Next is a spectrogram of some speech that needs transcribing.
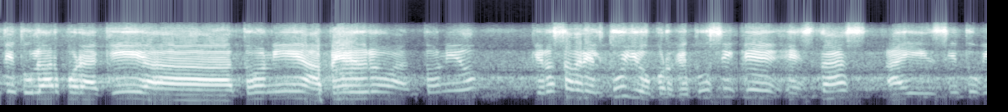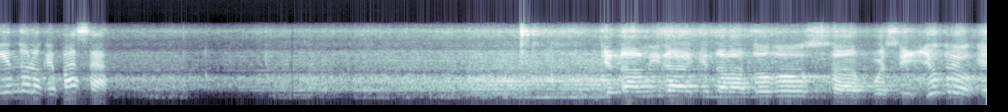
Titular por aquí a Tony, a Pedro, a Antonio. Quiero saber el tuyo, porque tú sí que estás ahí in situ viendo lo que pasa. ¿Qué tal, Lida? ¿Qué tal a todos? Ah, pues sí, yo creo que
